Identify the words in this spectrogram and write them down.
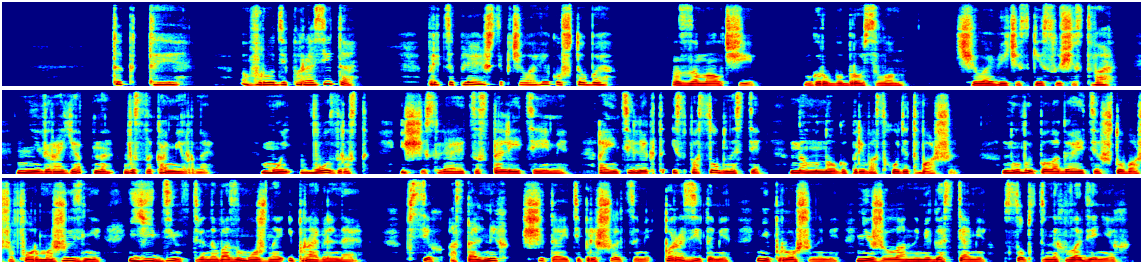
«Так ты вроде паразита?» Прицепляешься к человеку, чтобы...» «Замолчи», — грубо бросил он. «Человеческие существа невероятно высокомерны. Мой возраст исчисляется столетиями, а интеллект и способности намного превосходят ваши. Но вы полагаете, что ваша форма жизни единственно возможная и правильная. Всех остальных считаете пришельцами, паразитами, непрошенными, нежеланными гостями в собственных владениях.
